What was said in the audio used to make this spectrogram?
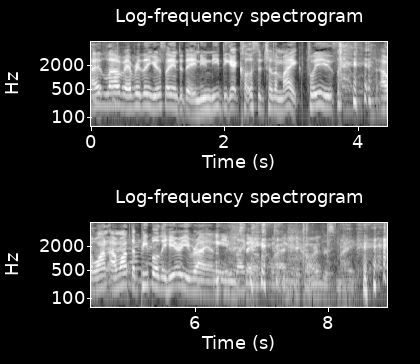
I love everything you're saying today, and you need to get closer to the mic, please. I want I want the people to hear you, Ryan. You're saying, Oh, I need to cord this mic.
